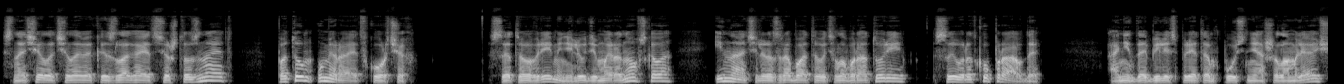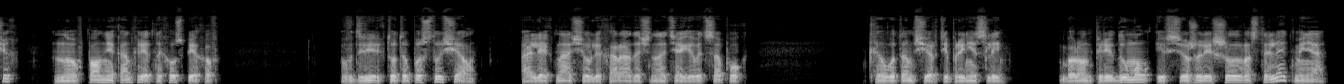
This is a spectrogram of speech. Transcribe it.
Сначала человек излагает все, что знает, потом умирает в корчах. С этого времени люди Майрановского и начали разрабатывать в лаборатории сыворотку правды. Они добились при этом пусть не ошеломляющих, но вполне конкретных успехов. В дверь кто-то постучал. Олег начал лихорадочно натягивать сапог. Кого там черти принесли? Барон передумал и все же решил расстрелять меня.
